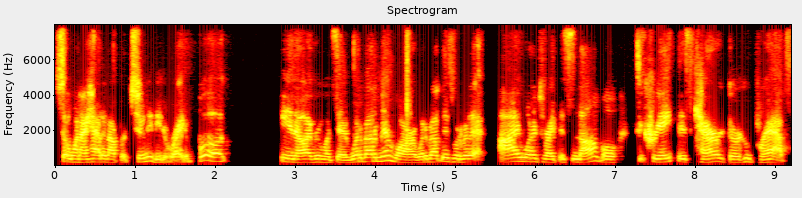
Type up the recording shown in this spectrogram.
so when i had an opportunity to write a book you know, everyone said, what about a memoir? What about this? What about that? I wanted to write this novel to create this character who perhaps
